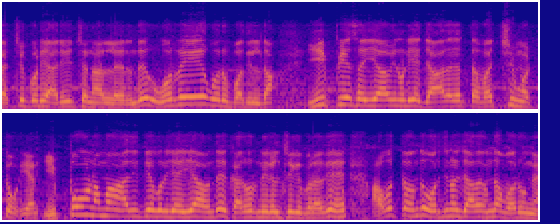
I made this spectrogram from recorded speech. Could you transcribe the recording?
கட்சி கொடி அறிவித்த நாளில் இருந்து ஒரே ஒரு பதில் தான். இபிஎஸ் ஐயாவினுடைய ஜாதகத்தை வச்சு மட்டும். ஏன் இப்போ நம்ம ஆதித்ய குருஜி ஐயா வந்து கரூர் நிகழ்ச்சிக்கு பிறகு அவர்கிட்ட வந்து ஒரிஜினல் ஜாதகம் தான் வருங்க.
